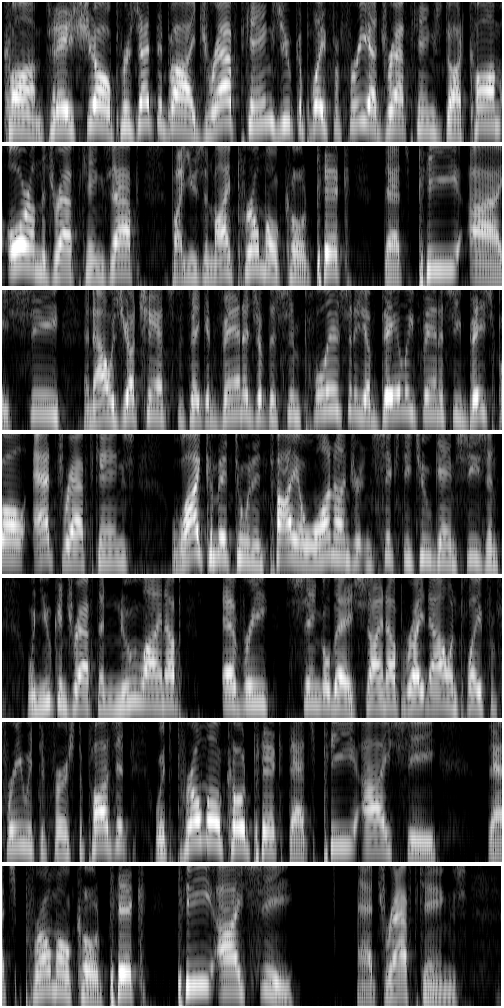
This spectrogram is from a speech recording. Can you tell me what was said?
Com. Today's show presented by DraftKings. You can play for free at DraftKings.com or on the DraftKings app by using my promo code PIC. That's P I C. And now is your chance to take advantage of the simplicity of daily fantasy baseball at DraftKings. Why commit to an entire 162 game season when you can draft a new lineup every single day? Sign up right now and play for free with your first deposit with promo code PIC. That's P I C. That's promo code PICK PIC, I C,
